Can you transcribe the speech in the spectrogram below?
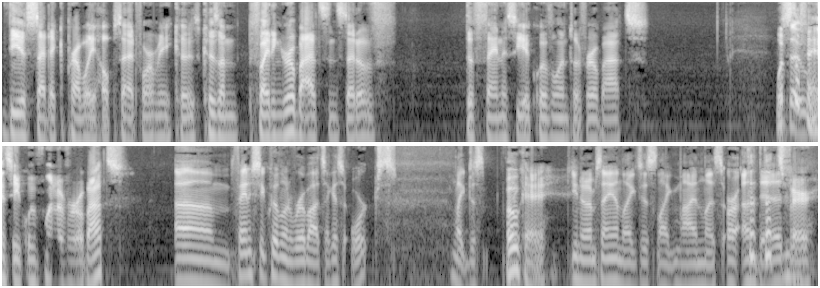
the aesthetic probably helps that for me because because I'm fighting robots instead of the fantasy equivalent of robots. What's so, the fantasy equivalent of robots? Um, fantasy equivalent of robots, I guess orcs. Like just okay, you know what I'm saying? Like just like mindless or undead. That's fair.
